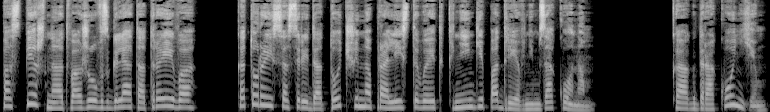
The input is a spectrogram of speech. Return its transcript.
Поспешно отвожу взгляд от Рейва, который сосредоточенно пролистывает книги по древним законам. Как драконьим,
